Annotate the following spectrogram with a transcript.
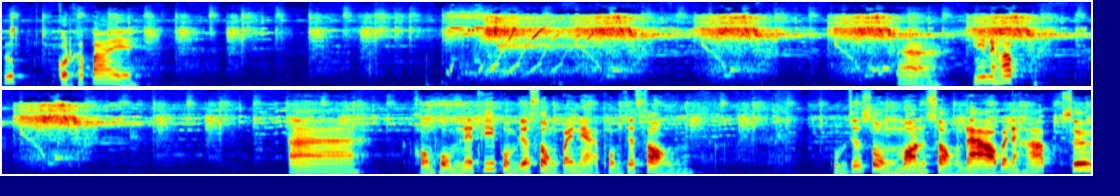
ปึ๊บ กดเข้าไป อ่า นี่นะครับ อ่า ของผมเนี่ยที่ผมจะส่งไปเนี่ย ผมจะส่ง ผมจะส่งมอนสองดาวไปนะครับ ซึ่ง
